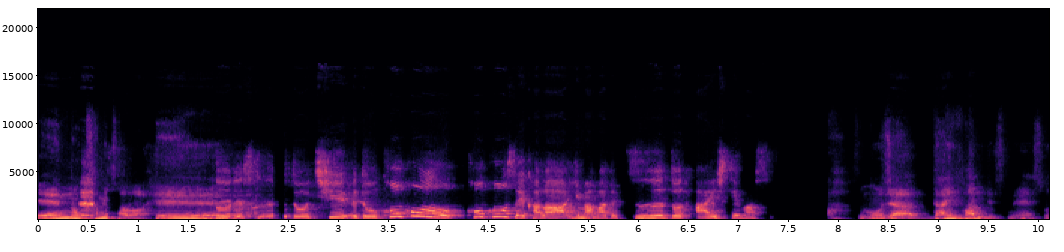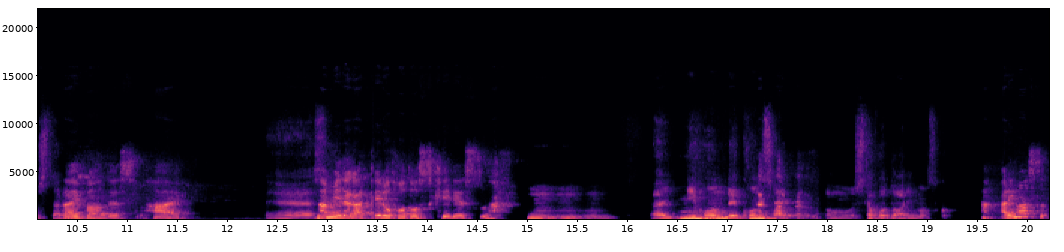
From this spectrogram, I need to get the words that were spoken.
永遠の神様。へえ。そうです。えっと、中、えっと、高校、高校生から今までずっと愛してます。あ、もうじゃあ大ファンですね。そしたら。大ファンです。はい。へえ涙が出るほど好きです。うんうんうんあ。日本でコンサートとかもしたことありますか？ああります。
